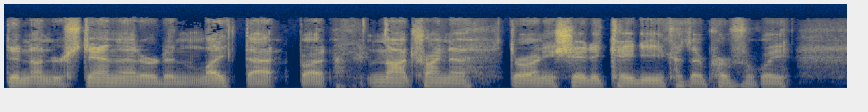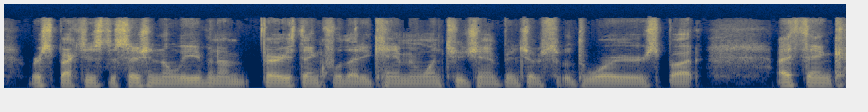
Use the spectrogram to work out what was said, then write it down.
didn't understand that or didn't like that, but I'm not trying to throw any shade at KD because I perfectly respect his decision to leave, and I'm very thankful that he came and won two championships with the Warriors. But I think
